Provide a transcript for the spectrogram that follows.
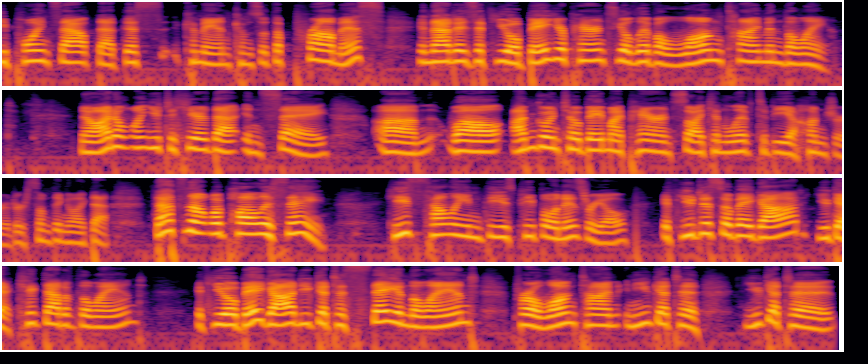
he points out that this command comes with a promise, and that is if you obey your parents, you'll live a long time in the land. Now, I don't want you to hear that and say, um, well, I'm going to obey my parents so I can live to be 100 or something like that. That's not what Paul is saying. He's telling these people in Israel if you disobey God, you get kicked out of the land. If you obey God, you get to stay in the land for a long time and you get to you get to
